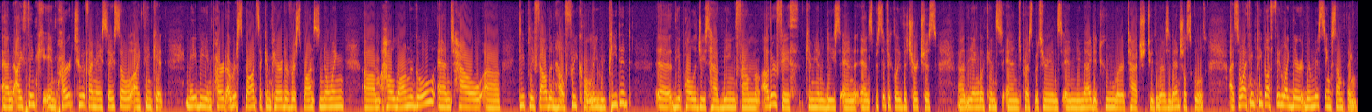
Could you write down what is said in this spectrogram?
And I think, in part, too, if I may say so, I think it may be in part a response, a comparative response, knowing um, how long ago and how uh, deeply felt and how frequently repeated uh, the apologies have been from other faith communities and, and specifically the churches, uh, the Anglicans and Presbyterians and United who were attached to the residential schools. Uh, so I think people feel like they're, they're missing something.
